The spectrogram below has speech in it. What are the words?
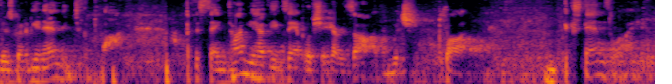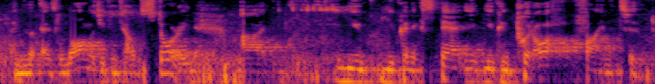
there's going to be an ending to the plot. At the same time, you have the example of Scheherazade, in which plot extends life, and as long as you can tell the story, uh, you you can extend, you, you can put off finitude.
